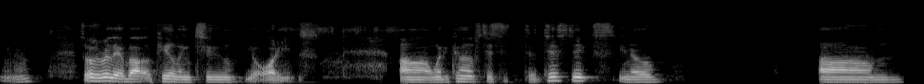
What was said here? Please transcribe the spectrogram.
you know so it's really about appealing to your audience uh, when it comes to statistics you know um,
